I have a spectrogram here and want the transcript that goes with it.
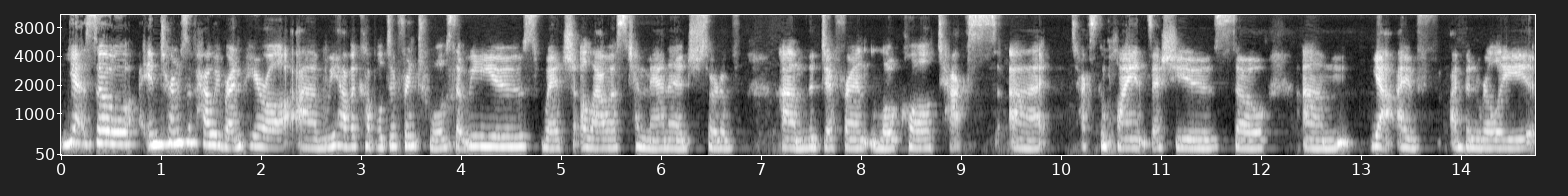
Yeah. So, in terms of how we run payroll, um, we have a couple different tools that we use, which allow us to manage sort of um, the different local tax uh, tax compliance issues. So, um, yeah, I've I've been really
